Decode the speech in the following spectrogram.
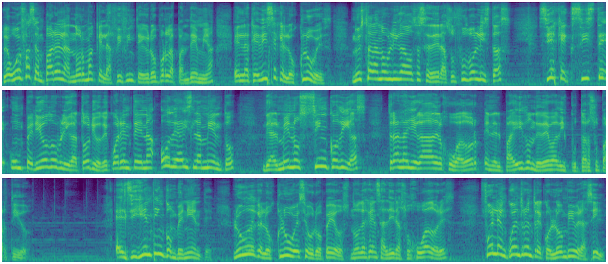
La UEFA se ampara en la norma que la FIFA integró por la pandemia, en la que dice que los clubes no estarán obligados a ceder a sus futbolistas si es que existe un periodo obligatorio de cuarentena o de aislamiento de al menos 5 días tras la llegada del jugador en el país donde deba disputar su partido. El siguiente inconveniente, luego de que los clubes europeos no dejen salir a sus jugadores, fue el encuentro entre Colombia y Brasil.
